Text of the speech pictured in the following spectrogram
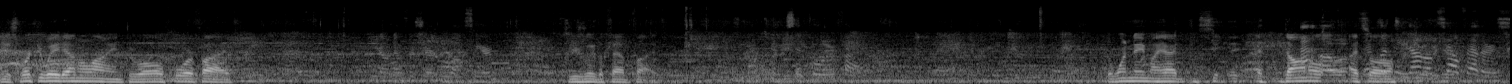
You just work your way down the line through all four or five. You don't know for sure who else here. It's usually the Fab Five. You said four or five. The one name I had, Donald, Uh-oh, I saw. cooking Donald's shell feathers.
